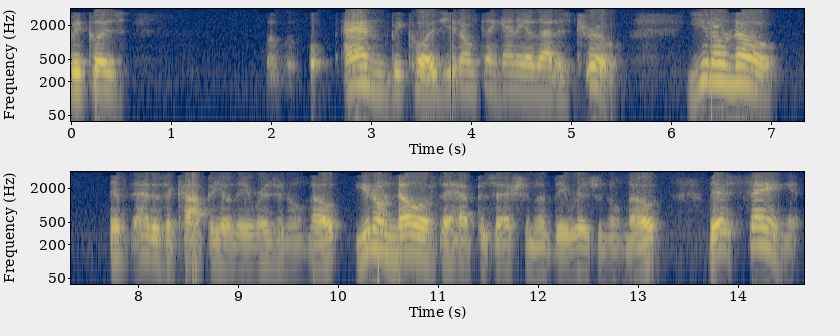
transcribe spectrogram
because and because you don't think any of that is true. You don't know if that is a copy of the original note. You don't know if they have possession of the original note. They're saying it.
